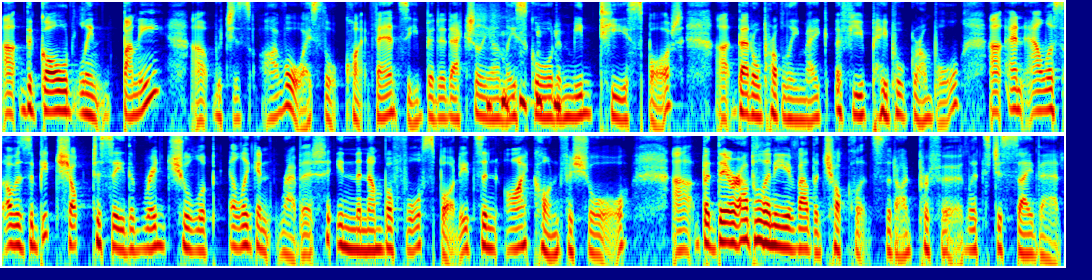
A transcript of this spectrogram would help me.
Uh, the gold Lindt bunny, uh, which is, I've always thought quite fancy, but it actually only scored a mid tier spot. Uh, that'll probably make a few people grumble. Uh, and Alice, I was a bit shocked to see the red tulip elegant rabbit in the number four spot. It's an icon for sure. Uh, but there are plenty of other chocolates that I'd prefer. Let's just say that.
